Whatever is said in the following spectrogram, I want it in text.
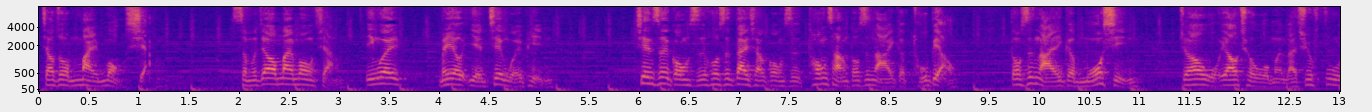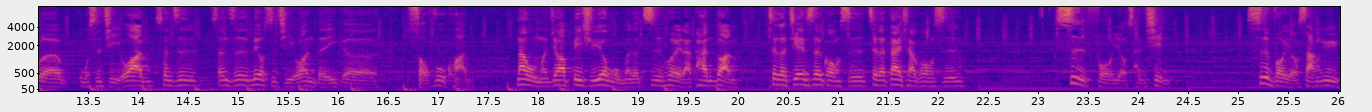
叫做卖梦想，什么叫卖梦想？因为没有眼见为凭，建设公司或是代销公司通常都是拿一个图表，都是拿一个模型，就要我要求我们来去付了五十几万，甚至甚至六十几万的一个首付款。那我们就要必须用我们的智慧来判断这个建设公司、这个代销公司是否有诚信，是否有商誉，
